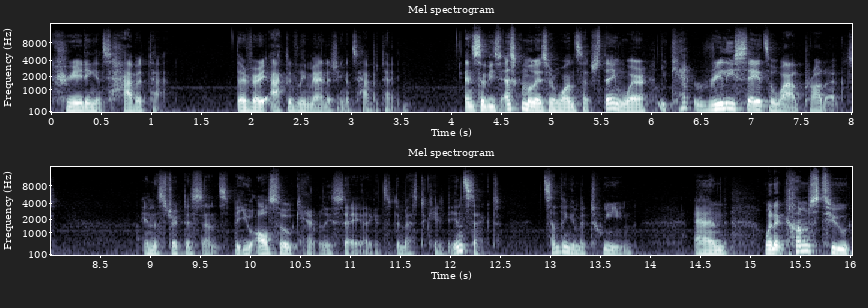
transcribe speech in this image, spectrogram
creating its habitat. They're very actively managing its habitat. And so these escamoles are one such thing where you can't really say it's a wild product in the strictest sense, but you also can't really say like it's a domesticated insect. It's something in between. And when it comes to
